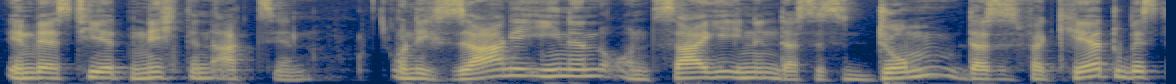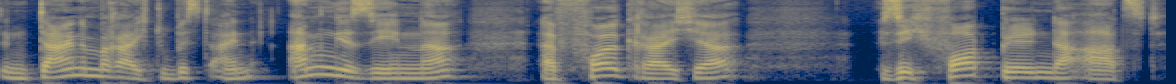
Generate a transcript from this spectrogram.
investiert nicht in Aktien. Und ich sage Ihnen und zeige Ihnen, das ist dumm, das ist verkehrt. Du bist in deinem Bereich, du bist ein angesehener, erfolgreicher, sich fortbildender Arzt.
